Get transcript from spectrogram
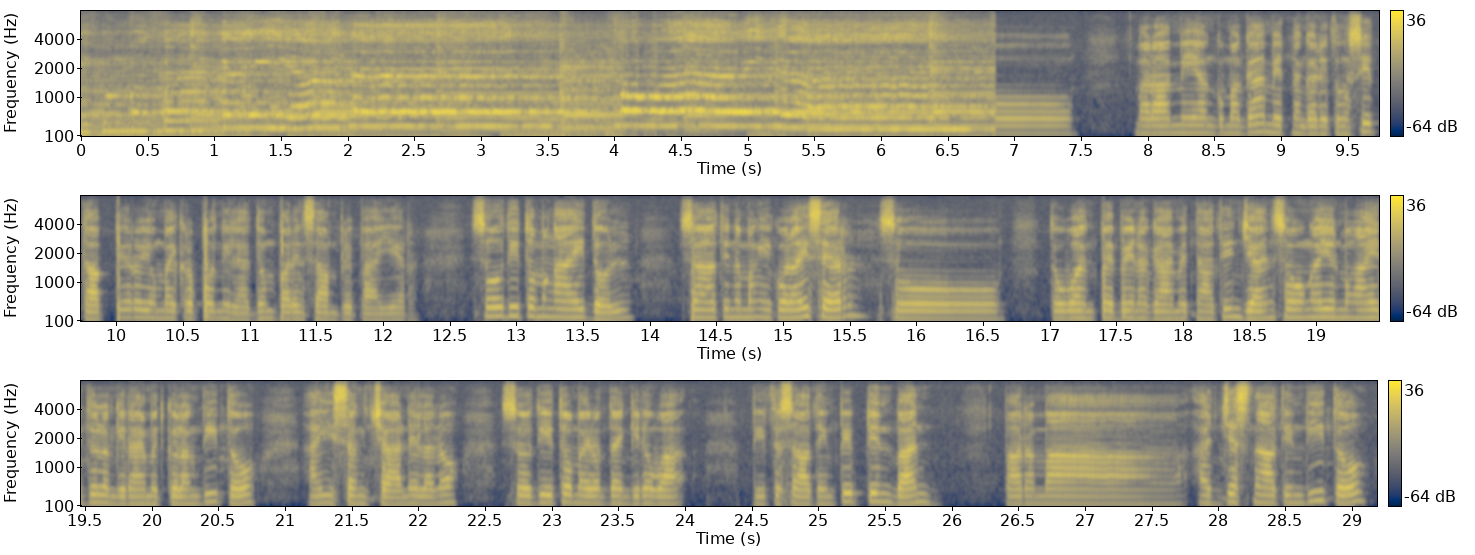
Ko makakayanan Mawalay marami ang gumagamit ng ganitong setup pero yung microphone nila doon pa rin sa amplifier. So dito mga idol, sa atin namang equalizer, so to 1.5 yung nagamit natin dyan. So ngayon mga idol, ang ginamit ko lang dito ay isang channel. ano So dito mayroon tayong ginawa dito sa ating 15 band para ma-adjust natin dito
